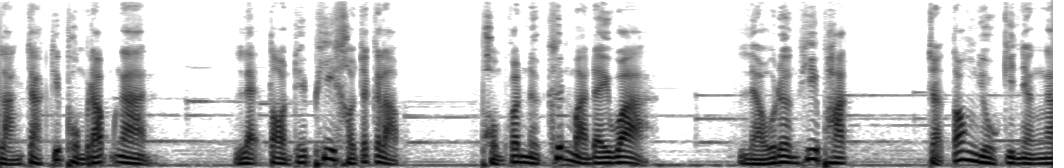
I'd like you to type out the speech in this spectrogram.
หลังจากที่ผมรับงาน และตอนที่พี่เขาจะกลับ ผมก็นึกขึ้นมาได้ว่า แล้วเรื่องที่พักจะต้องอยู่กินยังไง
